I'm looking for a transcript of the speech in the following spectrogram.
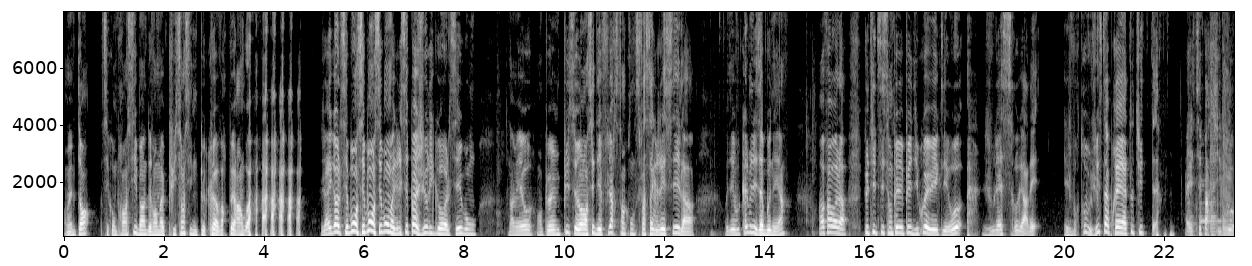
En même temps, c'est compréhensible, hein, devant ma puissance, il ne peut que avoir peur, hein, moi. je rigole, c'est bon, c'est bon, c'est bon, m'agressez pas, je rigole, c'est bon. Non mais oh, on peut même plus se lancer des fleurs sans qu'on se fasse agresser, là. Vous allez vous calmer les abonnés, hein. Enfin voilà, petite session PVP du coup avec Léo. Je vous laisse regarder. Et je vous retrouve juste après, à tout de suite. Allez, c'est parti, go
